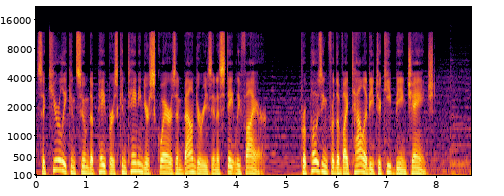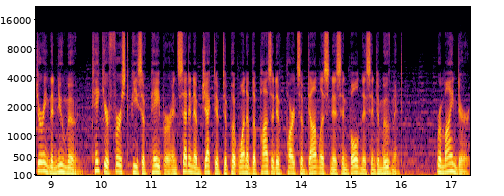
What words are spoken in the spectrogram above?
securely consume the papers containing your squares and boundaries in a stately fire. Proposing for the vitality to keep being changed. During the new moon, take your first piece of paper and set an objective to put one of the positive parts of dauntlessness and boldness into movement. Reminder,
